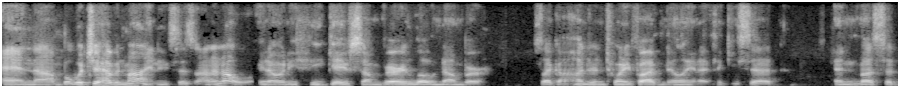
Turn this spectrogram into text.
And um, but what you have in mind? He says, I don't know. You know, and he, he gave some very low number. It's like 125 million, I think he said. And Muss said,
